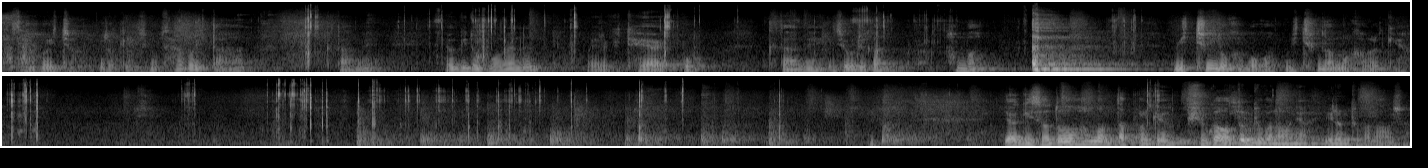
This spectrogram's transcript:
다 살고 있죠. 이렇게 지금 살고 있다. 그 다음에 여기도 보면은 뭐 이렇게 되어 있고 그 다음에 이제 우리가 한번 위층도 가보고 위층도 한번 가볼게요. 여기서도 한번 딱 볼게요. 뷰가 어떤 뷰가 나오냐? 이런 뷰가 나오죠.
